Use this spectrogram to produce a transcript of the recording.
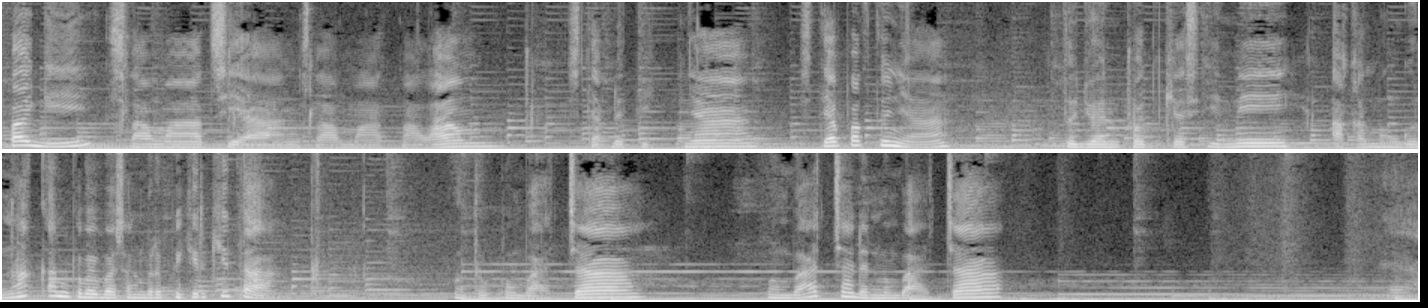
pagi, selamat siang, selamat malam, setiap detiknya, setiap waktunya. Tujuan podcast ini akan menggunakan kebebasan berpikir kita untuk membaca, membaca dan membaca. Ya,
